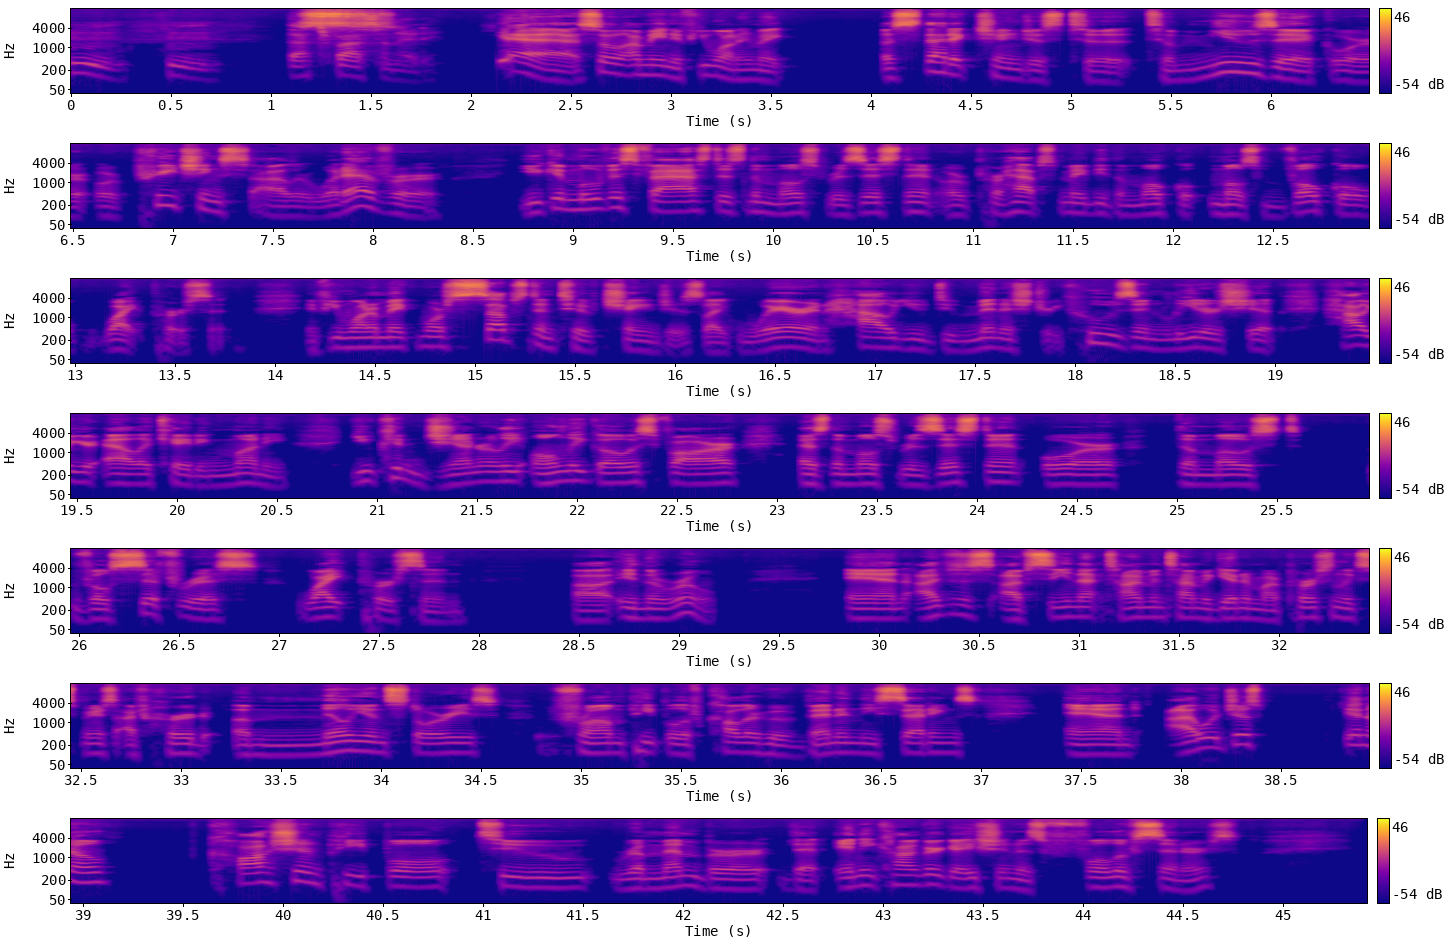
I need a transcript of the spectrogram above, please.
Hmm. hmm. That's fascinating. Yeah. So I mean, if you want to make aesthetic changes to to music or or preaching style or whatever, you can move as fast as the most resistant or perhaps maybe the mo- most vocal white person. If you want to make more substantive changes like where and how you do ministry, who's in leadership, how you're allocating money, you can generally only go as far as the most resistant or the most vociferous white person uh, in the room. And I just I've seen that time and time again in my personal experience. I've heard a million stories from people of color who have been in these settings, and I would just you know caution people to remember that any congregation is full of sinners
